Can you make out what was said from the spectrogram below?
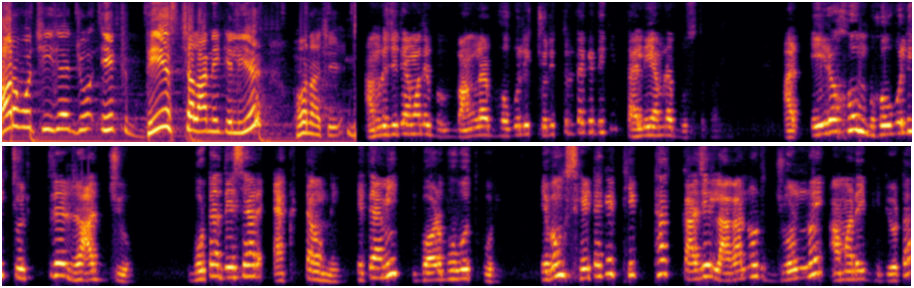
हर वो चीज है जो एक देश चलाने के लिए ধন আছে। আমরা যদি আমাদের বাংলার ভৌগোলিক চরিত্রটাকে দেখি, তাহলেই আমরা বুঝতে পারব। আর এরকম ভৌগোলিক চরিত্রের রাজ্য গোটা দেশে আর একটাও নেই। এতে আমি গর্ববোধ করি। এবং সেটাকে ঠিকঠাক কাজে লাগানোর জন্যই আমার এই ভিডিওটা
